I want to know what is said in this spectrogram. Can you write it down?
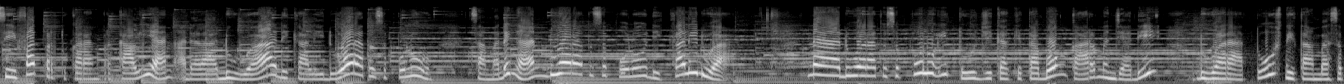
Sifat pertukaran perkalian adalah 2 dikali 210, sama dengan 210 dikali 2. Nah, 210 itu jika kita bongkar menjadi 200 ditambah 10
